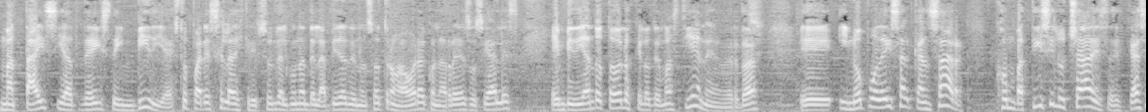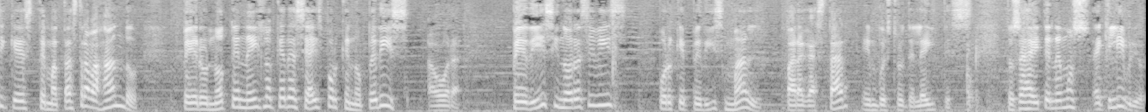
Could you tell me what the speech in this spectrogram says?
matáis y ardéis de envidia. Esto parece la descripción de algunas de las vidas de nosotros ahora con las redes sociales, envidiando todos los que los demás tienen, ¿verdad? Eh, y no podéis alcanzar, combatís y lucháis, casi que es, te matás trabajando, pero no tenéis lo que deseáis porque no pedís. Ahora, pedís y no recibís porque pedís mal para gastar en vuestros deleites. Entonces ahí tenemos equilibrio.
